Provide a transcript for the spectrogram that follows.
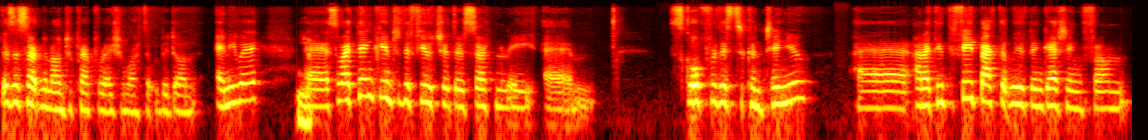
there's a certain amount of preparation work that will be done anyway. Yeah. Uh, so I think into the future, there's certainly um, scope for this to continue. Uh, and I think the feedback that we've been getting from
